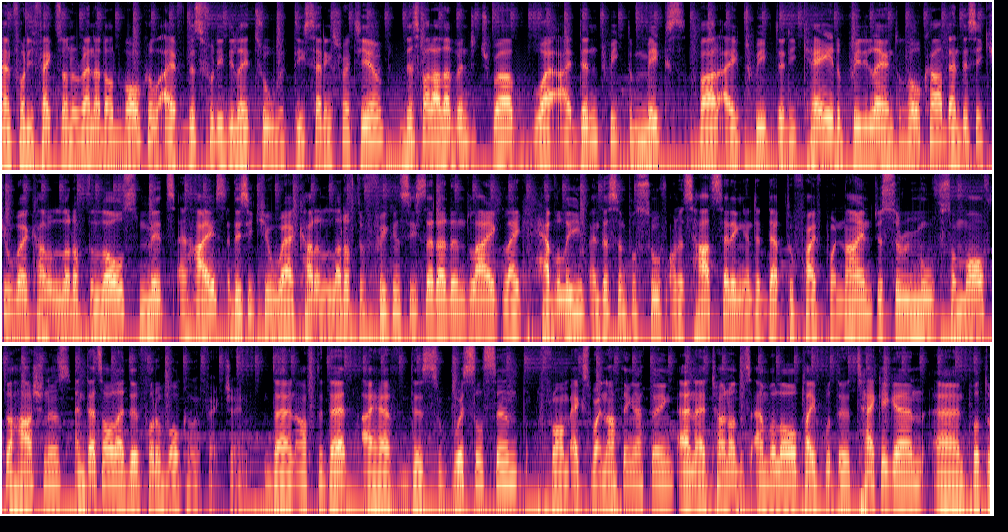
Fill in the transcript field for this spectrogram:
And for the effects on the rendered out vocal, I have this Fruity Delay 2 with these settings right here. This Valhalla Vintage Verb where I didn't tweak the mix, but I tweaked the decay, the pre-delay and the low cut. Then this EQ where I cut a lot of the lows, mids and highs. And this EQ where I cut a lot of the frequencies that I didn't like, like heavily. And this simple soothe on its hard setting and the depth to 5.9 just to remove some more of the harshness. And that's all I did for the vocal effect chain. Then after that, I have this whistle synth from XY Nothing I think. And I turn on this envelope, played with the attack again and put the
